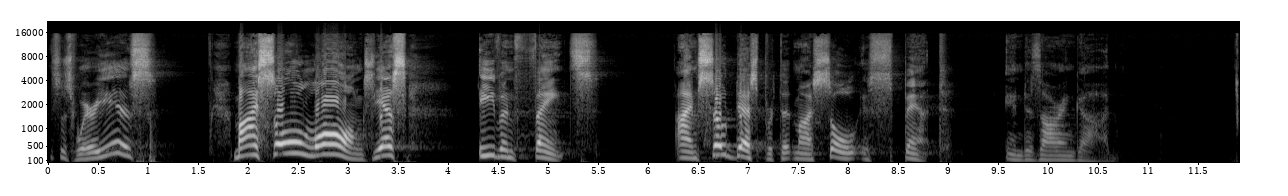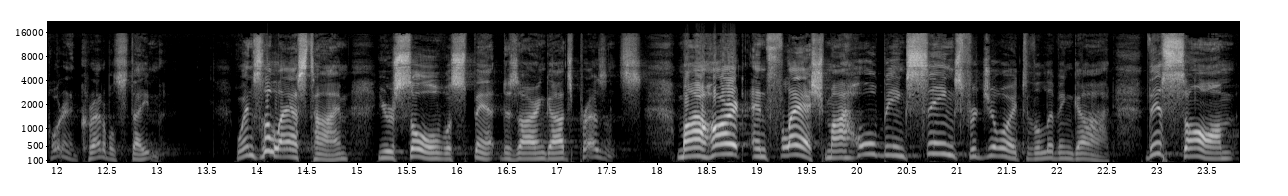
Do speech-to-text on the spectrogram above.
This is where He is. My soul longs, yes, even faints. I am so desperate that my soul is spent in desiring God. What an incredible statement. When's the last time your soul was spent desiring God's presence? My heart and flesh, my whole being sings for joy to the living God. This psalm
